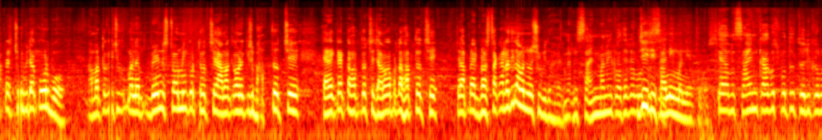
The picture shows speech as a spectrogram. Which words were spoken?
আপনার ছবিটা করব। আমার তো কিছু মানে ব্রেন স্টর্মিং করতে হচ্ছে আমাকে অনেক কিছু ভাবতে হচ্ছে। ক্যারেক্টারটা ভাবতে হচ্ছে জামা কাপড়টা ভাবতে হচ্ছে আপনার অ্যাডভান্স টাকাটা দিলে আমার জন্য সুবিধা হয়। আপনি সাইন মানির কথাটা জি জি সাইনিং মানি আমি সাইন কাগজপত্র তৈরি করব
